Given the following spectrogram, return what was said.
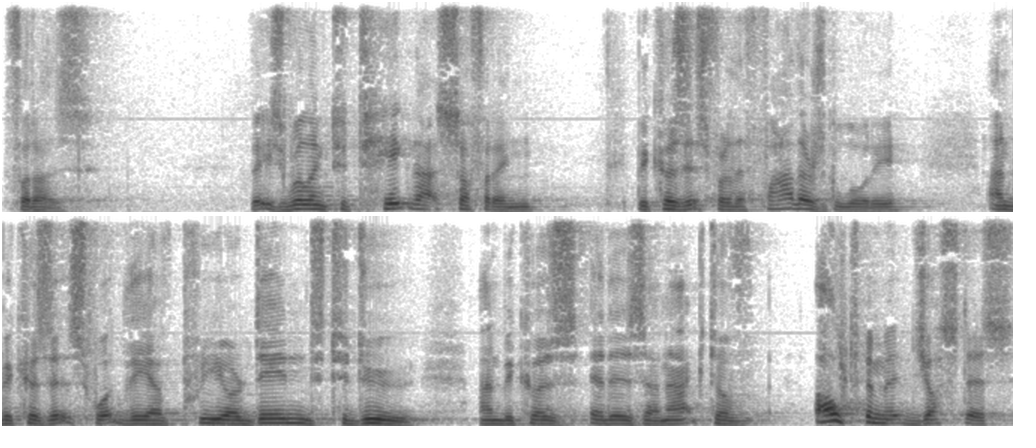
for us. That he's willing to take that suffering because it's for the Father's glory and because it's what they have preordained to do and because it is an act of ultimate justice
